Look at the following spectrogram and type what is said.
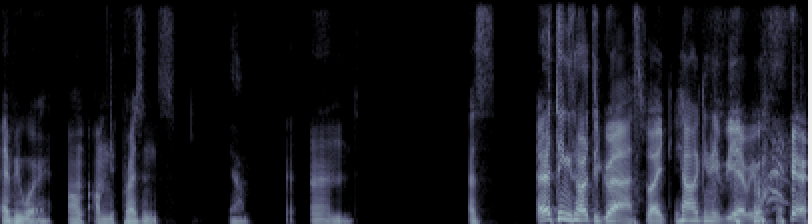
everywhere, om- omnipresence. Yeah. and that's everything's hard to grasp. Like how can he be everywhere?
